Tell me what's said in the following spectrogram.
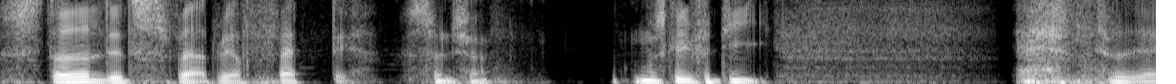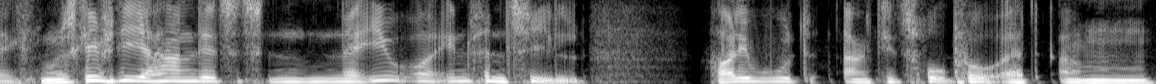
stadig lidt svært ved at fatte det, synes jeg. Måske fordi, ja, det ved jeg ikke, måske fordi jeg har en lidt naiv og infantil Hollywood-agtig tro på, at um,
